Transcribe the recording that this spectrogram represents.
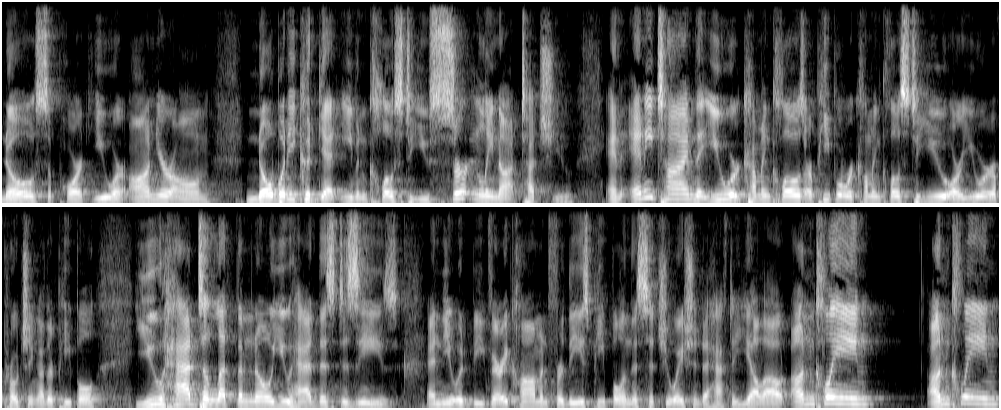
no support. You were on your own. Nobody could get even close to you, certainly not touch you. And anytime that you were coming close, or people were coming close to you, or you were approaching other people, you had to let them know you had this disease. And it would be very common for these people in this situation to have to yell out, unclean, unclean,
